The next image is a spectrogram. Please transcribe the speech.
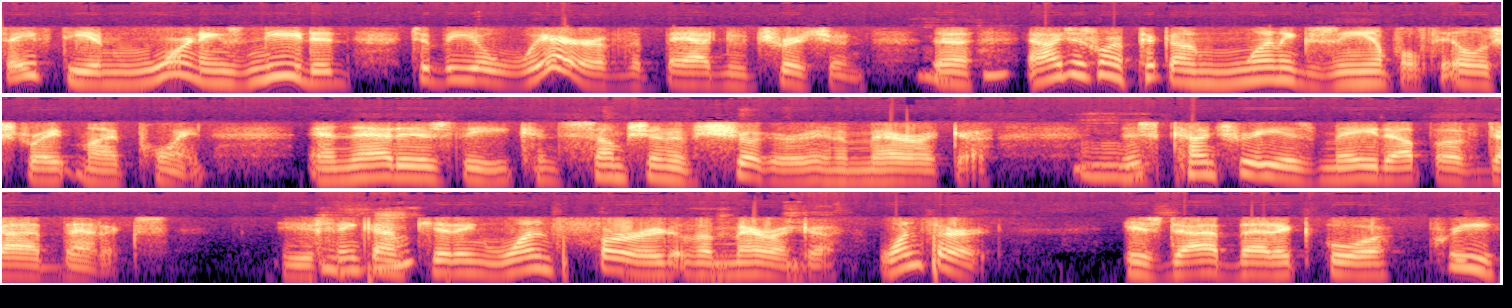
safety and warnings needed to be aware of the bad nutrition. Uh, mm-hmm. And I just want to pick on one example to illustrate my point, and that is the consumption of sugar in America. Mm-hmm. This country is made up of diabetics. You think mm-hmm. I'm kidding? One third of America, one third, is diabetic or pre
